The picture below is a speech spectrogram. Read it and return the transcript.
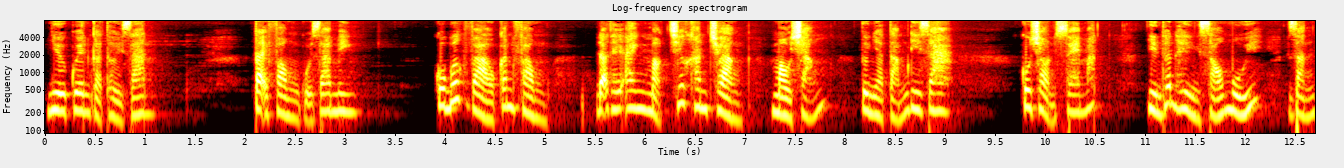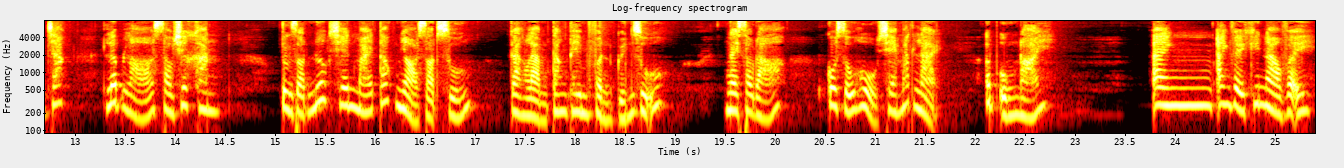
Như quên cả thời gian. Tại phòng của Gia Minh, Cô bước vào căn phòng, Đã thấy anh mặc chiếc khăn choàng Màu trắng từ nhà tắm đi ra Cô tròn xoe mắt, Nhìn thân hình sáu múi, Rắn chắc, lấp ló sau chiếc khăn Từng giọt nước trên mái tóc nhỏ giọt xuống, Càng làm tăng thêm phần quyến rũ Ngay sau đó, Cô xấu hổ che mắt lại, ấp úng nói, Anh... anh về khi nào vậy?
